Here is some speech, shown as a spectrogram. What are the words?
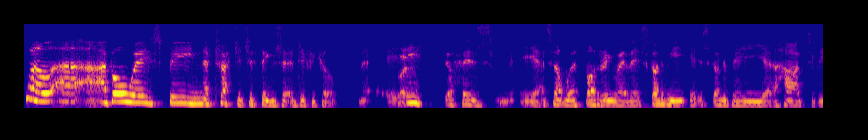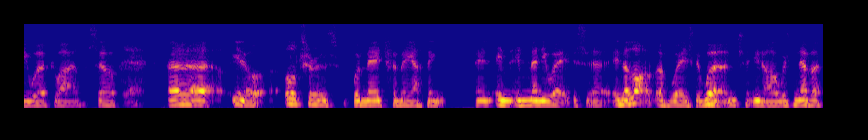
well, I, have always been attracted to things that are difficult. Right. Easy stuff is, yeah, it's not worth bothering with. It's got to be, it's got to be uh, hard to be worthwhile. So, uh, you know, ultras were made for me. I think in in, in many ways. Uh, in a lot of ways, they weren't. You know, I was never.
